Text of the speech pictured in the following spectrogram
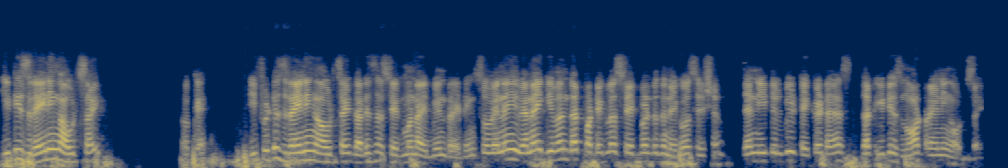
It is raining outside. Okay. If it is raining outside, that is a statement I've been writing. So when I when I given that particular statement to the negotiation, then it will be taken as that it is not raining outside.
